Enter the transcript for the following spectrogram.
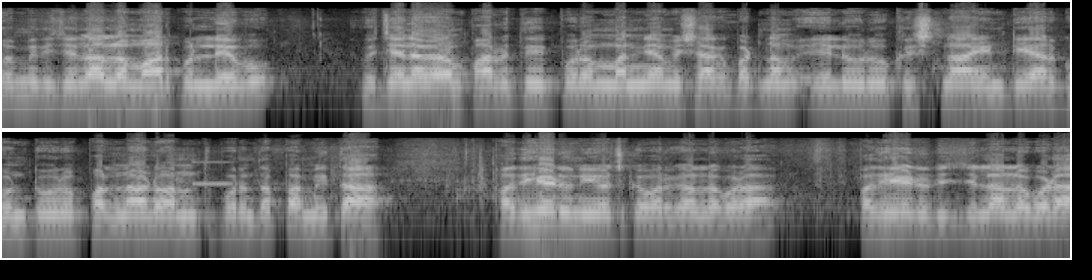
తొమ్మిది జిల్లాల్లో మార్పులు లేవు. విజయనగరం పార్వతీపురం మన్యం విశాఖపట్నం ఏలూరు కృష్ణా ఎన్టీఆర్ గుంటూరు పల్నాడు అనంతపురం తప్ప మిగతా పదిహేడు నియోజకవర్గాల్లో కూడా పదిహేడు జిల్లాల్లో కూడా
